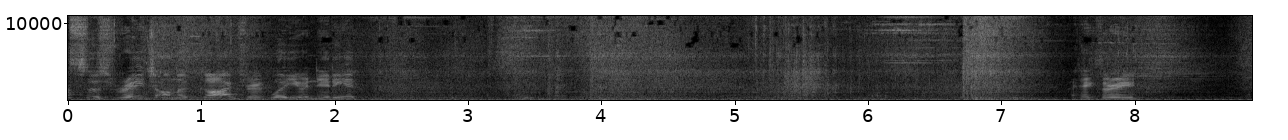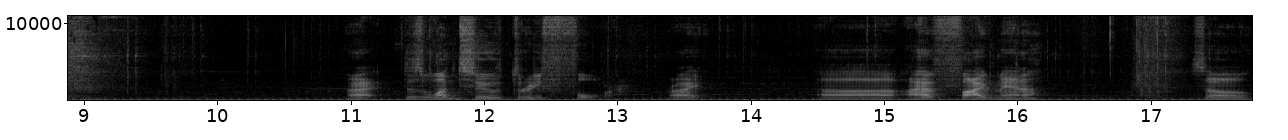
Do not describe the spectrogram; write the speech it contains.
Monstrous Rage on the Godric? What are you, an idiot? I take three. Alright, This is one, two, three, four, right? Uh, I have five mana. So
